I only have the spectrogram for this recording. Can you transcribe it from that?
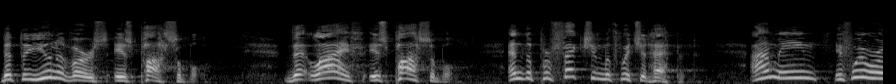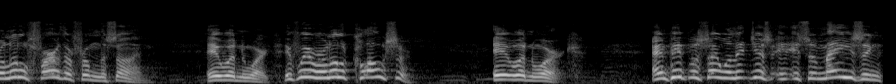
that the universe is possible, that life is possible, and the perfection with which it happened. I mean, if we were a little further from the sun, it wouldn't work. If we were a little closer, it wouldn't work. And people say, well, it just, it's amazing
